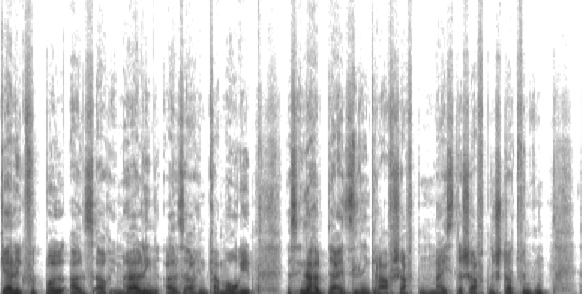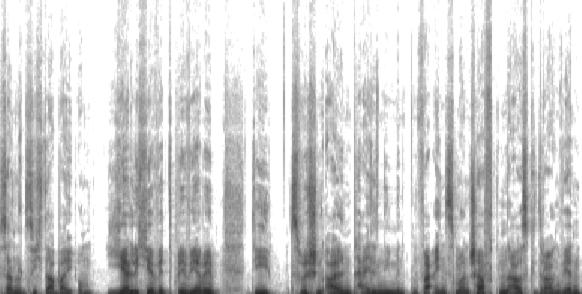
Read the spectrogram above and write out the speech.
Gaelic Football als auch im Hurling als auch im Camogie, dass innerhalb der einzelnen Grafschaften Meisterschaften stattfinden. Es handelt sich dabei um jährliche Wettbewerbe, die zwischen allen teilnehmenden Vereinsmannschaften ausgetragen werden,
